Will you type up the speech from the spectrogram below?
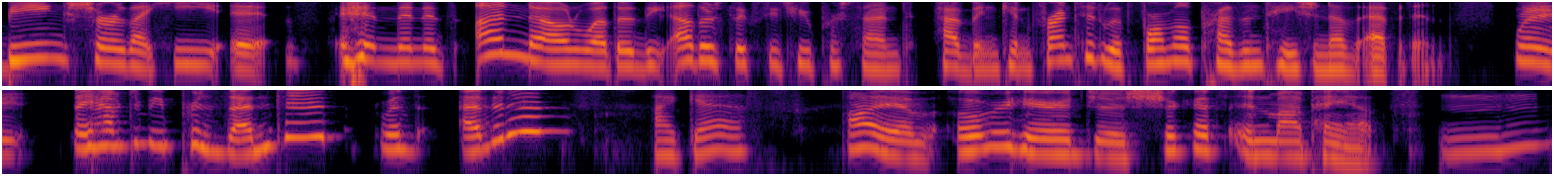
being sure that he is. And then it's unknown whether the other 62% have been confronted with formal presentation of evidence. Wait, they have to be presented with evidence? I guess. I am over here just shooketh in my pants. Mm-hmm.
